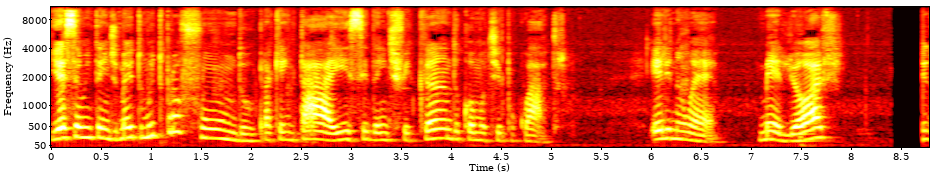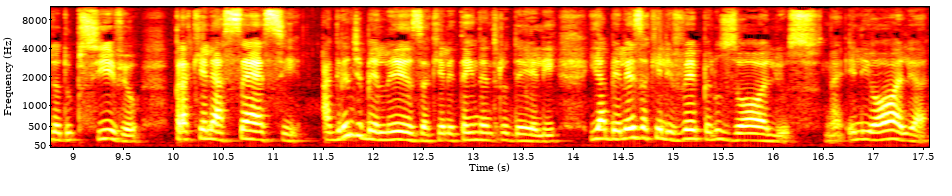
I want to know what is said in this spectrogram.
E esse é um entendimento muito profundo para quem está aí se identificando como tipo 4. Ele não é melhor medida do possível para que ele acesse a grande beleza que ele tem dentro dele e a beleza que ele vê pelos olhos. Né? Ele olha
